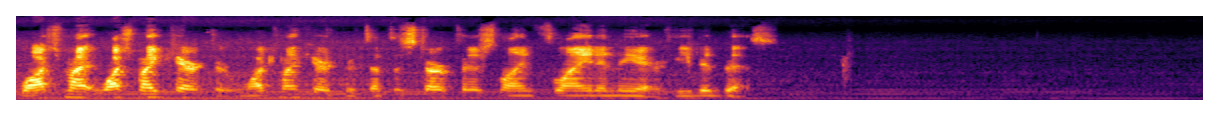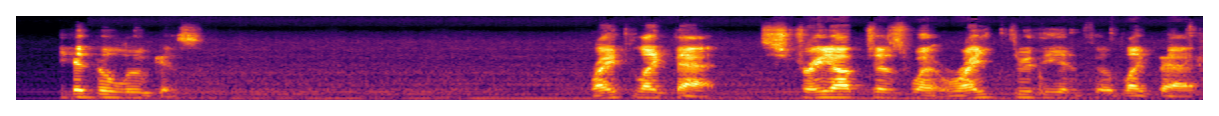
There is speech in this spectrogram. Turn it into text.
watch my watch my character. Watch my character. It's at the start finish line, flying in the air. He did this. He did the Lucas. Right like that. Straight up, just went right through the infield like that.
